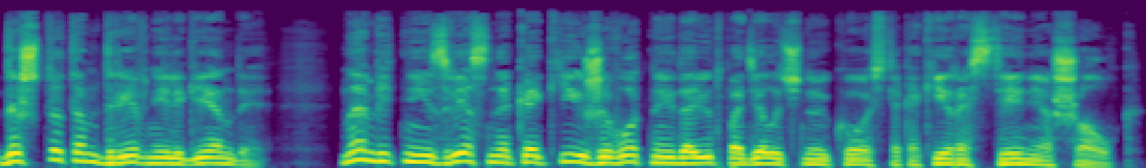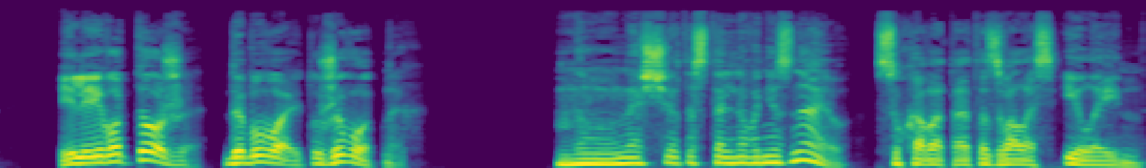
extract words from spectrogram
Да что там древние легенды? Нам ведь неизвестно, какие животные дают поделочную кость, а какие растения — шелк. Или его тоже добывают у животных? «Ну, насчет остального не знаю», — суховато отозвалась Илэйн.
